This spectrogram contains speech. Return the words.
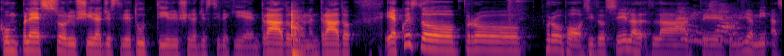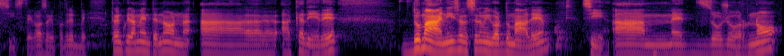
complesso riuscire a gestire tutti, riuscire a gestire chi è entrato, chi non è entrato. E a questo pro- proposito, se la, la, tecnologia mi assiste, cosa che potrebbe tranquillamente non a- accadere, domani, se non mi ricordo male, sì, a mezzogiorno,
